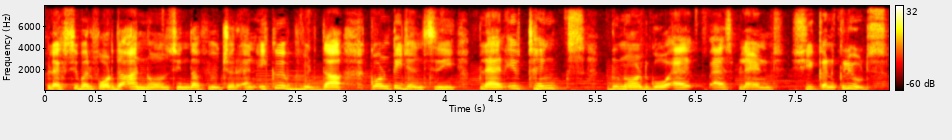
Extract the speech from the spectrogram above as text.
flexible for the unknowns in the future and equipped with the contingency plan. If things do not go as, as planned she concludes.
